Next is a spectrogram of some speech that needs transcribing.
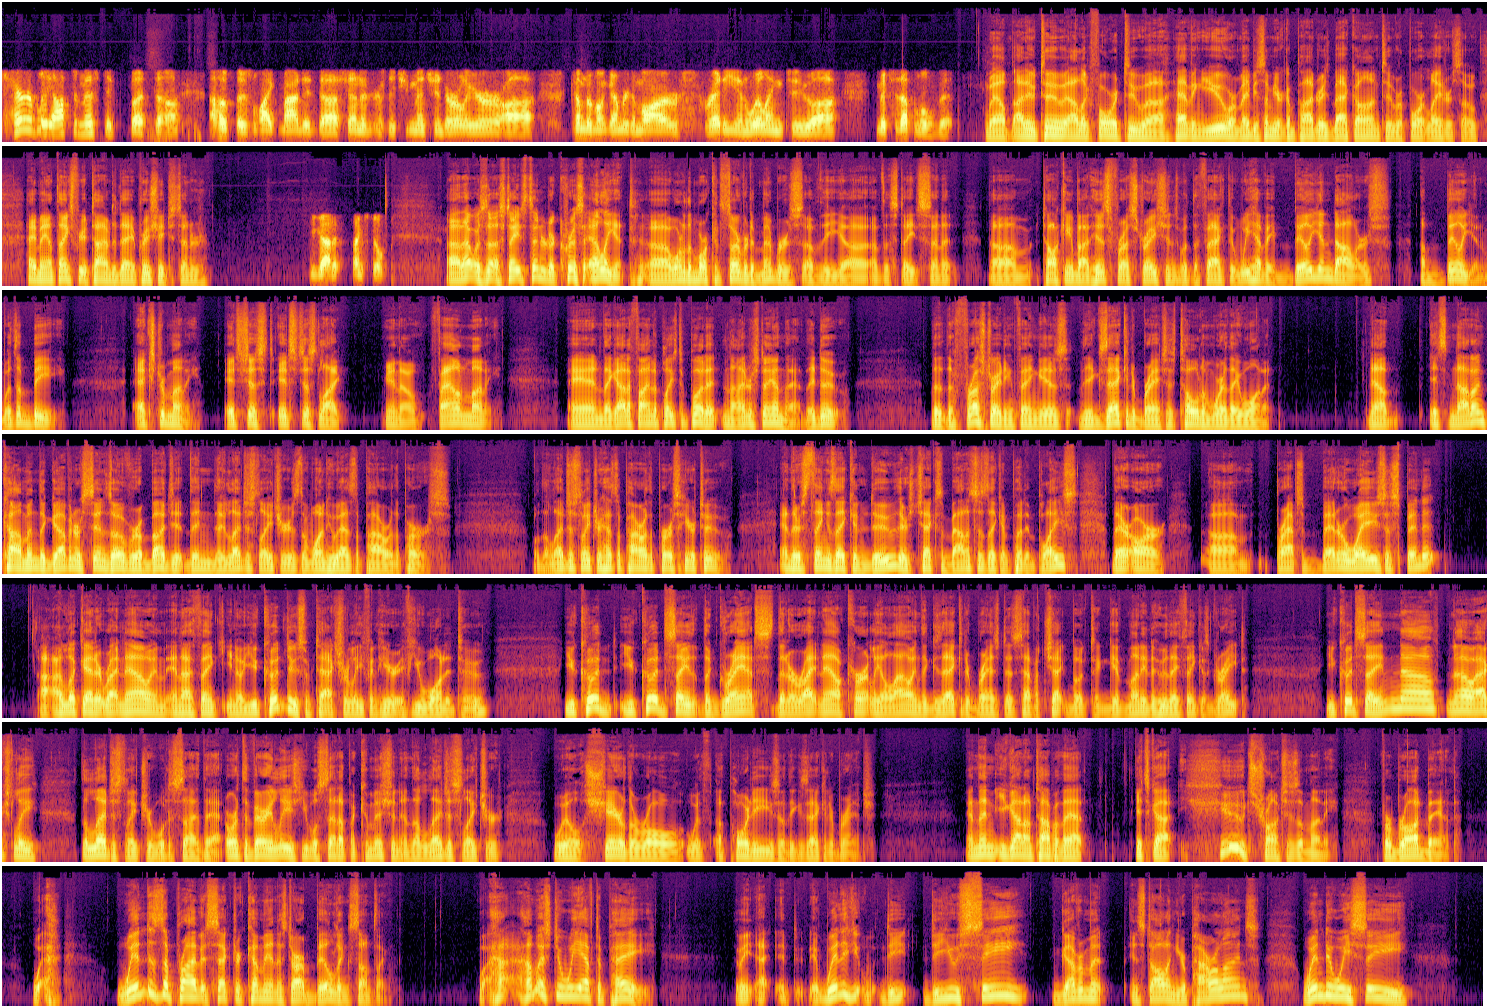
terribly optimistic, but uh, I hope those like-minded uh, senators that you mentioned earlier uh, come to Montgomery tomorrow, ready and willing to uh, mix it up a little bit. Well, I do too. I look forward to uh, having you or maybe some of your compadres back on to report later. So, hey, man, thanks for your time today. Appreciate you, Senator. You got it. Thanks, Phil. Uh, that was uh, State Senator Chris Elliott, uh, one of the more conservative members of the uh, of the state Senate, um, talking about his frustrations with the fact that we have a billion dollars, a billion with a B, extra money. It's just it's just like you know found money, and they got to find a place to put it. And I understand that they do. The the frustrating thing is the executive branch has told them where they want it. Now it's not uncommon. The governor sends over a budget, then the legislature is the one who has the power of the purse. Well, the legislature has the power of the purse here too. And there's things they can do, there's checks and balances they can put in place. There are um, perhaps better ways to spend it. I, I look at it right now and, and I think, you know, you could do some tax relief in here if you wanted to. You could you could say that the grants that are right now currently allowing the executive branch to just have a checkbook to give money to who they think is great. You could say, no, no, actually, the legislature will decide that. Or at the very least, you will set up a commission and the legislature will share the role with appointees of the executive branch. And then you got on top of that, it's got huge tranches of money for broadband. When does the private sector come in and start building something? How, how much do we have to pay? I mean, uh, when do you, do you, do you see government installing your power lines? When do we see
